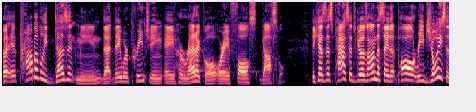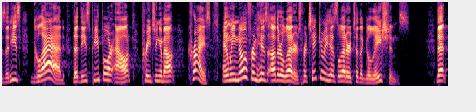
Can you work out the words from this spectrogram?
Well, it probably doesn't mean that they were preaching a heretical or a false gospel because this passage goes on to say that Paul rejoices, that he's glad that these people are out preaching about Christ. And we know from his other letters, particularly his letter to the Galatians, that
